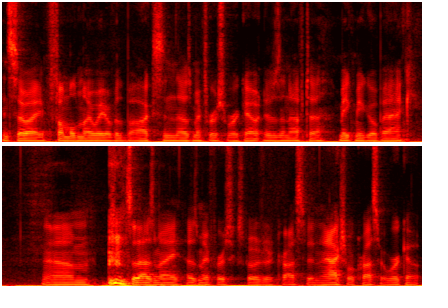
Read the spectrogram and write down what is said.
And so I fumbled my way over the box, and that was my first workout. It was enough to make me go back. Um, so that was my that was my first exposure to CrossFit, an actual CrossFit workout.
